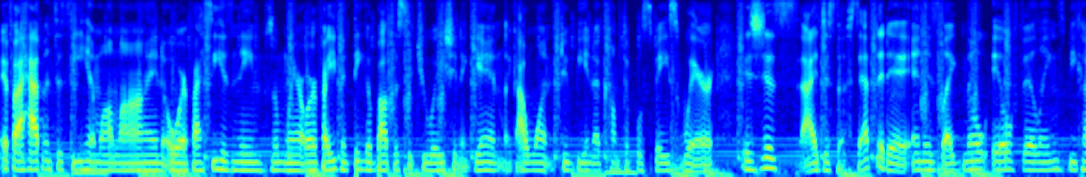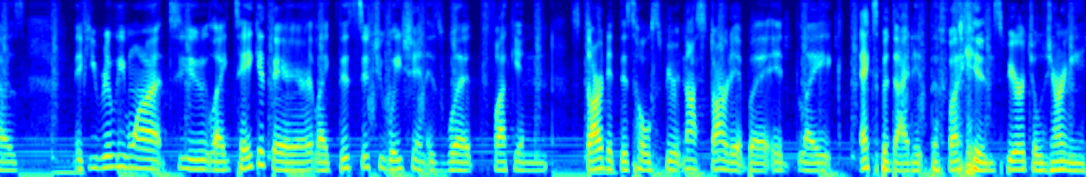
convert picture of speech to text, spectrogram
if I happen to see him online or if I see his name somewhere or if I even think about the situation again, like I want to be in a comfortable space where it's just I just accepted it and it's like no ill feelings because if you really want to like take it there, like this situation is what fucking started this whole spirit not started, but it like expedited the fucking spiritual journey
